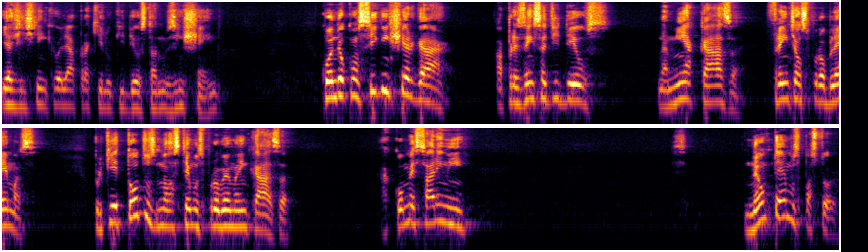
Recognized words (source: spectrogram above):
E a gente tem que olhar para aquilo que Deus está nos enchendo. Quando eu consigo enxergar a presença de Deus na minha casa, frente aos problemas, porque todos nós temos problema em casa, a começar em mim. Não temos, pastor.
